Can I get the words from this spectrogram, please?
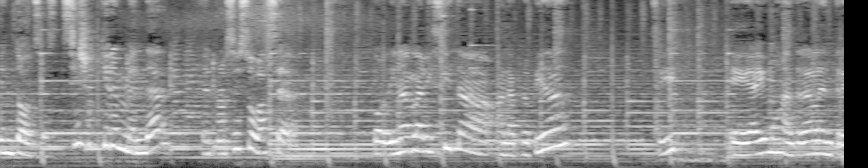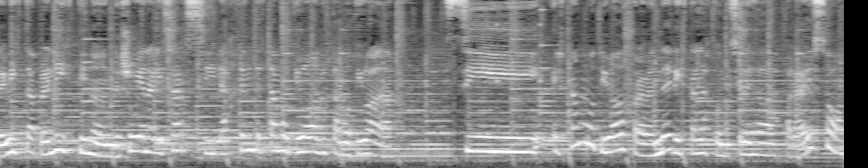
Entonces, si ellos quieren vender, el proceso va a ser coordinar la visita a la propiedad, ¿sí? Eh, ahí vamos a tener la entrevista pre-listing donde yo voy a analizar si la gente está motivada o no está motivada. Si están motivados para vender y están las condiciones dadas para eso,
